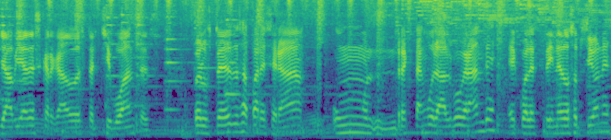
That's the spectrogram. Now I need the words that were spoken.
ya había descargado este archivo antes. Pero ustedes les aparecerá un rectángulo algo grande, el cual tiene dos opciones,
